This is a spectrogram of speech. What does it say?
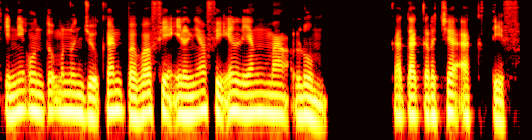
Ini untuk menunjukkan bahwa fi'ilnya fi'il yang maklum. Kata kerja aktif.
